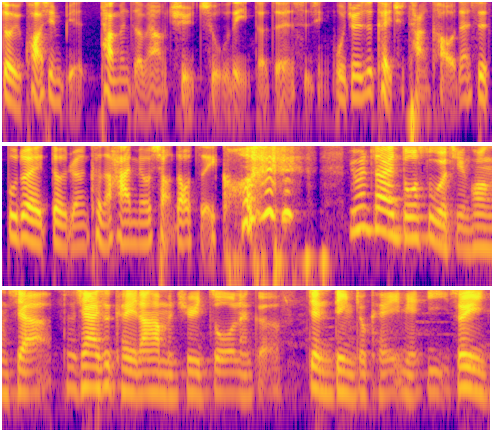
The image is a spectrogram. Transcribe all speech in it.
对于跨性别他们怎么样去处理的这件事情，我觉得是可以去参考。但是部队的人可能还没有想到这一块，因为在多数的情况下，现在是可以让他们去做那个鉴定就可以免疫，所以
